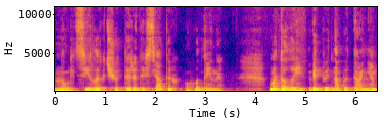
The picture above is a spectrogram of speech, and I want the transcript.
0,4 години. Ми дали відповідь на питання,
